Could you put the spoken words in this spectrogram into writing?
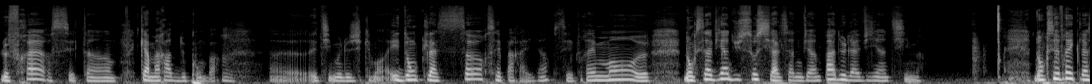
Le frère, c'est un camarade de combat. Hum. Euh, étymologiquement. Et donc la sœur, c'est pareil. Hein. c'est vraiment. Euh, donc ça vient du social, ça ne vient pas de la vie intime. Donc c'est vrai que la,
